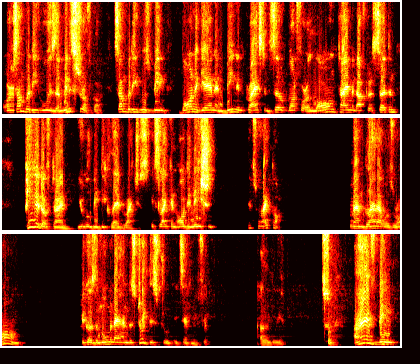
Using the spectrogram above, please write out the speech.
or somebody who is a minister of God, somebody who's been born again and been in Christ and served God for a long time, and after a certain period of time, you will be declared righteous. It's like an ordination. That's what I thought. But I'm glad I was wrong because the moment I understood this truth, it set me free. Hallelujah. So I have been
